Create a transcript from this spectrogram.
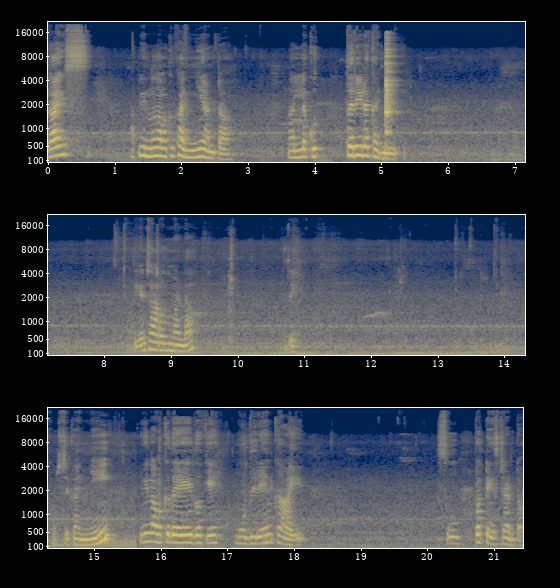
ഗൈസ് അപ്പം ഇന്ന് നമുക്ക് കഞ്ഞിയാണ് കേട്ടോ നല്ല കുത്തരിയുടെ കഞ്ഞി. അധികം ചാറൊന്നും വേണ്ട. കുറച്ച് കഞ്ഞി. ഇനി നമുക്ക് ദേ ഇതൊക്കെ മുതിരയും കായും. സൂപ്പർ ടേസ്റ്റാണ് കേട്ടോ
